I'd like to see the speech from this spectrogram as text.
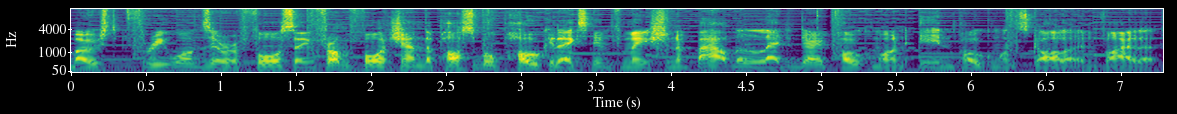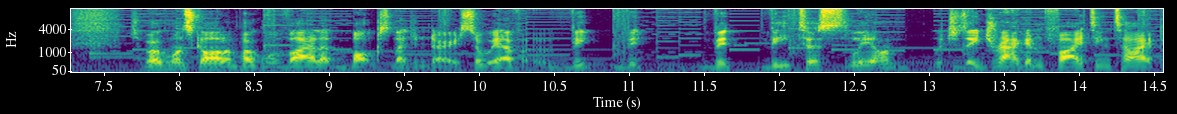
Most 3104, saying from 4chan the possible Pokedex information about the legendary Pokemon in Pokemon Scarlet and Violet. So Pokemon Scarlet and Pokemon Violet box legendary. So we have v- v- v- Vitus Leon, which is a dragon fighting type,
